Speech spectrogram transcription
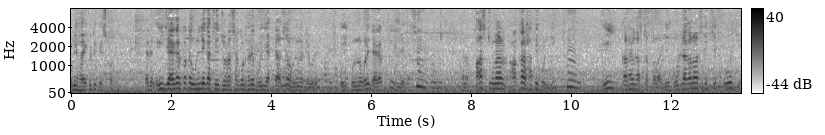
উনি হাইকোর্টে কেস করেন। কারণ এই জায়গার কথা উল্লেখ আছে জোড়াসাগর ধারে বই একটা আছে অবনীন্দ্রনাথ ঠাকুরের। এই কন্যগড়ের জায়গার প্রতি উল্লেখ আছে। মানে ফার্স্ট ওনার আঁকার হাতে করি এই কাঁঠাল গাছটার তলায় যে বোর্ড লাগানো আছে দেখছেন? ওই যে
